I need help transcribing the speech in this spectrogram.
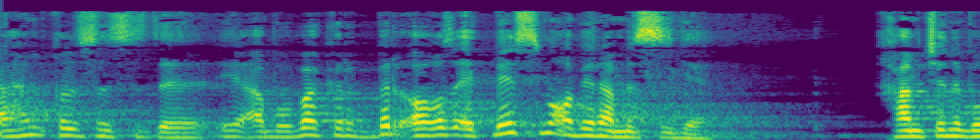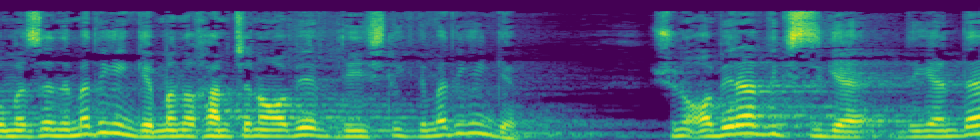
rahm qilsin sizni ey abu bakr bir og'iz aytmaysizmi olib beramiz sizga? Qamchini bo'lmasa nima degan gap? Mana qamchini olib ber deyishlik nima degan gap? Shuni olib berardik sizga deganda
